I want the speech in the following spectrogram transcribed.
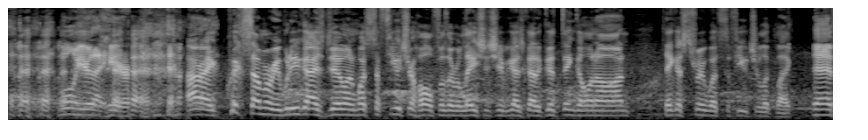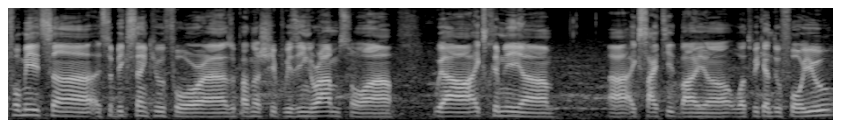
we won't hear that here. All right, quick summary. What are you guys doing? What's the future hold for the relationship? You guys got a good thing going on. Take us through what's the future look like. Yeah, for me it's, uh, it's a big thank you for uh, the partnership with Ingram. So uh, we are extremely uh, uh, excited by uh, what we can do for you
